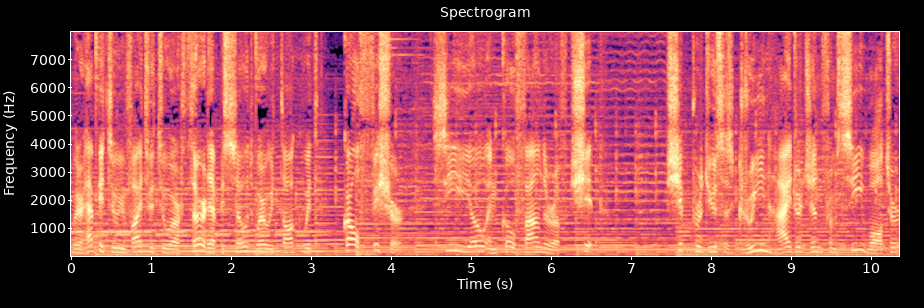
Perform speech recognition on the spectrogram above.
We're happy to invite you to our third episode where we talk with Carl Fischer, CEO and co founder of sHYP. sHYP produces green hydrogen from seawater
